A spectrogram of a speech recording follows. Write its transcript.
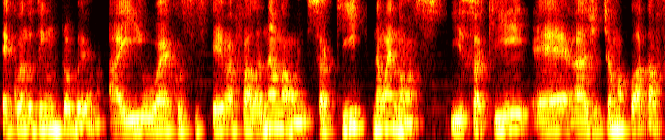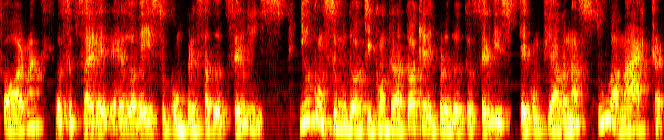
É quando tem um problema. Aí o ecossistema fala: não, não, isso aqui não é nosso. Isso aqui é a gente é uma plataforma, você precisa resolver isso com o prestador de serviço. E o consumidor que contratou aquele produto ou serviço porque confiava na sua marca,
